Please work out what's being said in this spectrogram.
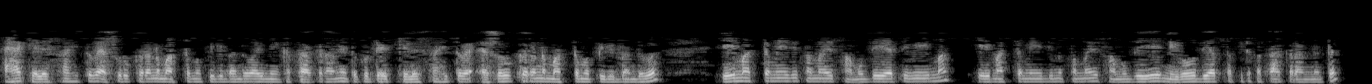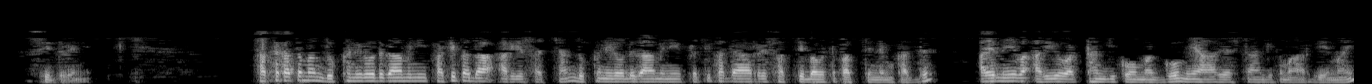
ඇහැ කෙලෙස් සහිතව ඇසුරු කරන මට්ටම පිළිබඳවයි මේ කතා කරන්නේ. එතකොට ඒ කෙලෙස් සහිතව ඇසුරු කරන මට්ටම පිළිබඳව ඒ මට්ටමේදී තමයි සමුදේ ඇතිවීමත් ඒ මට්ටමේදීම තමයි සමුදයේ Nirodhayat අපිට කතා කරන්නට සිද්ධ වෙන්නේ. සත්‍යකතමන් දුක්ඛ නිරෝධගාමිනී ප්‍රතිපදා අරිය සත්‍යං දුක්ඛ නිරෝධගාමිනී ප්‍රතිපදාර්ය සත්‍ය බවට පත් වෙන්නේ මොකද්ද? අය මේව අරිය වට්ටංගිකෝ මග්ගෝ මේ ආර්ය අෂ්ටාංගික මාර්ගයමයි.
